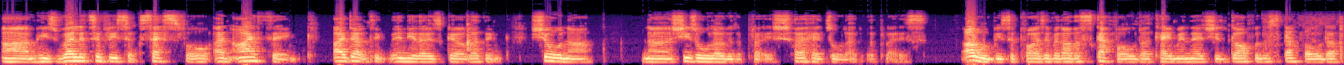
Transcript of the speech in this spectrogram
Um, he's relatively successful, and I think I don't think any of those girls. I think Shaughna, no, she's all over the place. Her head's all over the place. I wouldn't be surprised if another scaffolder came in there. She'd go off with a scaffolder.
